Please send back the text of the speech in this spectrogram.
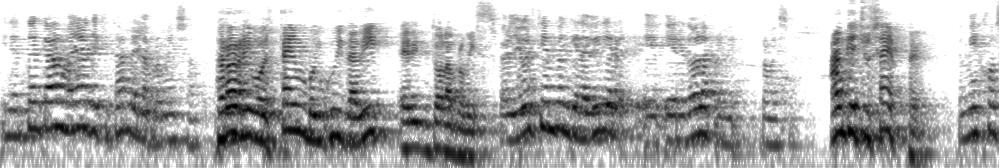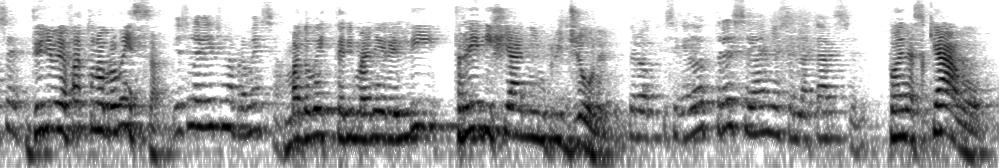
Intentó en cada manera de quitarle la promesa. Però arrivò il tempo in cui Davide ereditò la promessa. Pero llegó el tiempo en que David eh, heredó la prome- promesa. Anche Giuseppe. Dio gli aveva fatto una promessa, una promesa. ma dovette rimanere lì 13 anni in prigione. Pero se quedó 13 años en la cárcel. Poi era schiavo.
